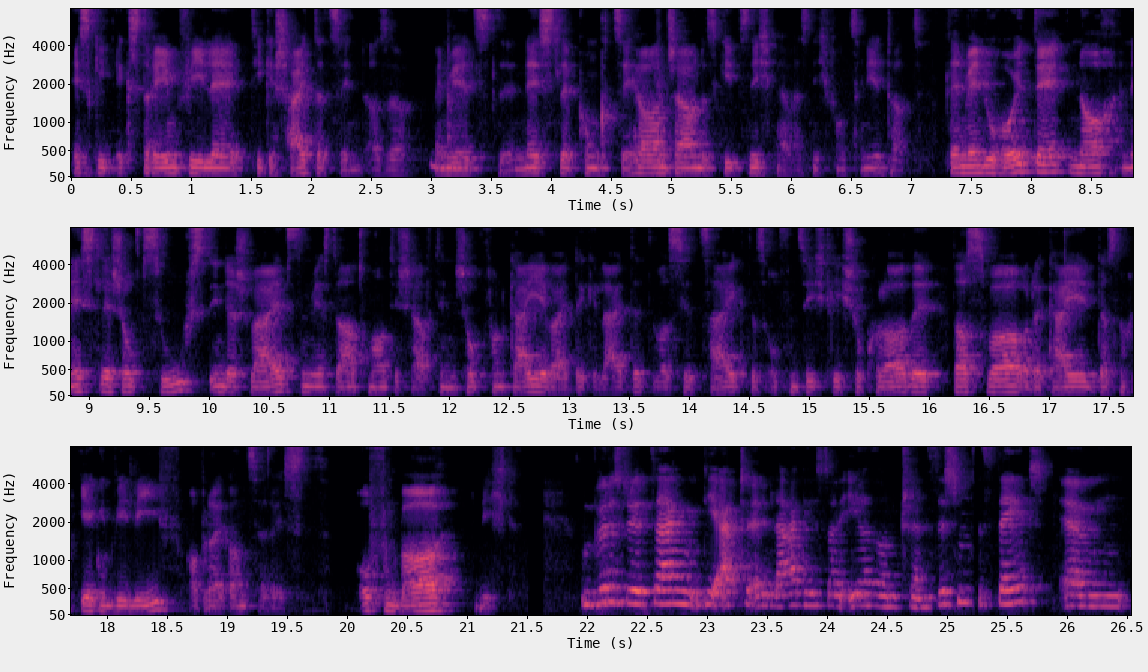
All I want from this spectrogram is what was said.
es gibt extrem viele, die gescheitert sind. Also wenn wir jetzt Nestle.ch anschauen, das gibt es nicht mehr, weil es nicht funktioniert hat. Denn wenn du heute nach Nestle-Shops suchst in der Schweiz, dann wirst du automatisch auf den Shop von Gaie weitergeleitet, was hier zeigt, dass offensichtlich Schokolade das war oder Gaie das noch irgendwie lief, aber der ganze Rest offenbar nicht. Und würdest du jetzt sagen, die aktuelle Lage ist dann eher so ein Transition State, ähm,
